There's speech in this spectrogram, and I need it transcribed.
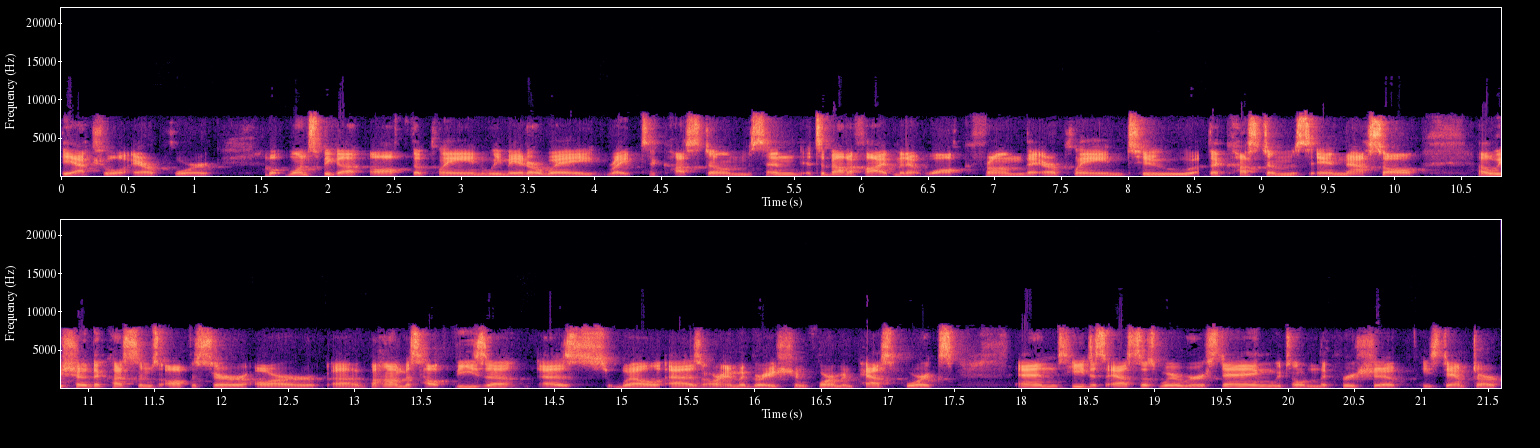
the actual airport. But once we got off the plane, we made our way right to customs, and it's about a five minute walk from the airplane to the customs in Nassau. Uh, we showed the customs officer our uh, Bahamas health visa as well as our immigration form and passports. And he just asked us where we were staying. We told him the cruise ship. He stamped our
